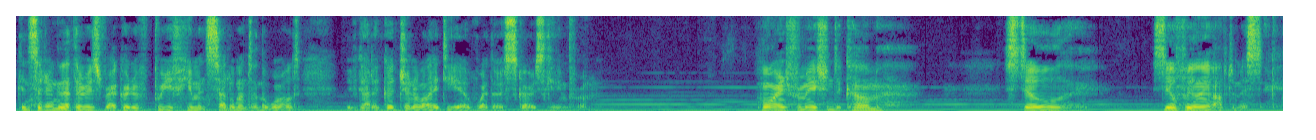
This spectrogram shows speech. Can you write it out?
Considering that there is record of brief human settlement on the world, we've got a good general idea of where those scars came from. More information to come. Still, still feeling optimistic.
